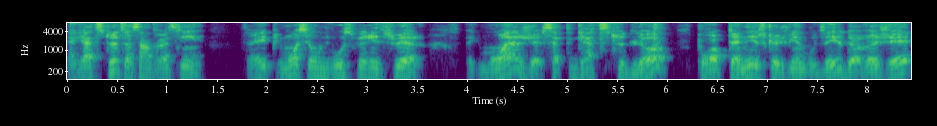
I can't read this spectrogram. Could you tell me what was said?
La gratitude, ça s'entretient. Puis moi, c'est au niveau spirituel. moi, cette gratitude-là, pour obtenir ce que je viens de vous dire, de rejet,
